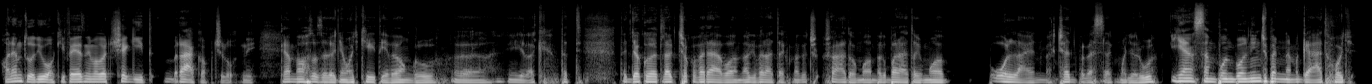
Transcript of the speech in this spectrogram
ha nem tudod jól kifejezni magad, segít rákapcsolódni. Nekem az az előnyöm, hogy két éve angolul ö, élek. Tehát, tehát gyakorlatilag csak a verával, meg veletek, meg a családommal, meg barátaimmal online, meg chatbe beszélek magyarul. Ilyen szempontból nincs bennem gát, hogy,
